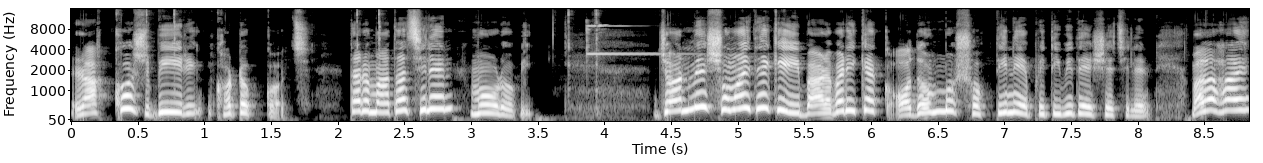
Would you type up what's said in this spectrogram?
রাক্ষস, বীর, ঘটোৎকচ। তার মাতা ছিলেন মৌরবী। জন্মের সময় থেকেই বারবারিক এক অদম্য শক্তি নিয়ে পৃথিবীতে এসেছিলেন। বলা হয়,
